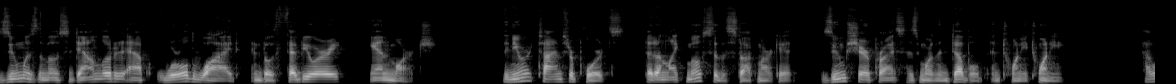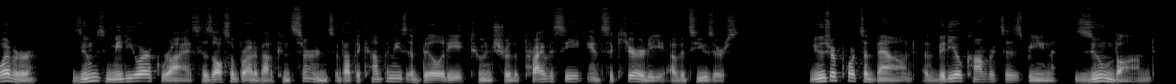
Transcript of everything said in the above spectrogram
Zoom was the most downloaded app worldwide in both February and March. The New York Times reports that unlike most of the stock market, Zoom's share price has more than doubled in 2020. However, Zoom's meteoric rise has also brought about concerns about the company's ability to ensure the privacy and security of its users. News reports abound of video conferences being Zoom bombed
